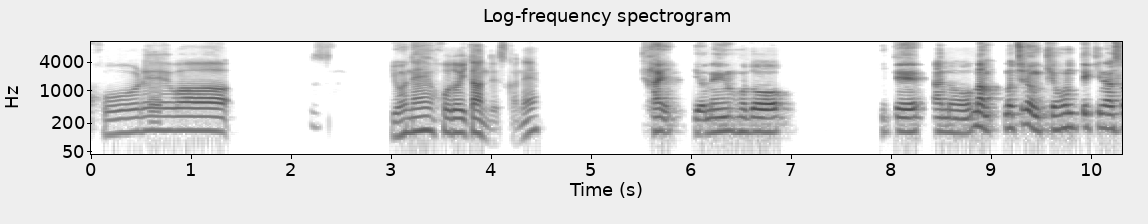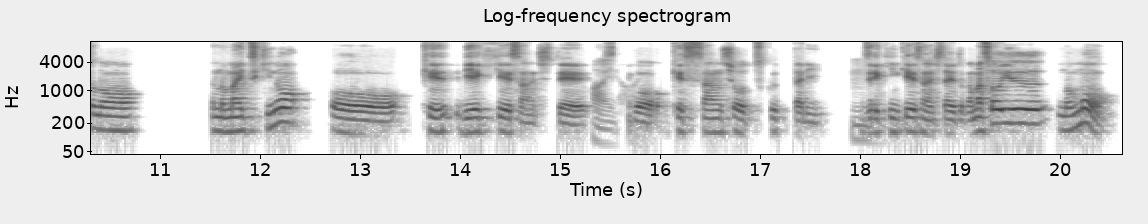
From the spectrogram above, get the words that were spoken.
これは、4年ほどいたんですかね？はい。4年ほどいて、あの、まあ、もちろん基本的なその、あの、毎月の、おけ利益計算して、はいはい決算書を作ったり、うん税金計算したりとか、まあ、そういうのも、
